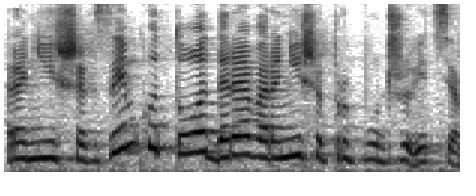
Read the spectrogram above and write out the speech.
раніше взимку, то дерева раніше пробуджуються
